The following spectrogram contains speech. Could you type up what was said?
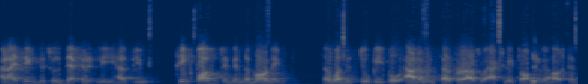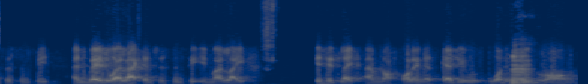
And I think this will definitely help you think positive in the morning. Now, what these two people, Adam and Sarfaraz, were actually talking about consistency and where do I lack consistency in my life? Is it like I'm not following a schedule? What is going hmm. wrong?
